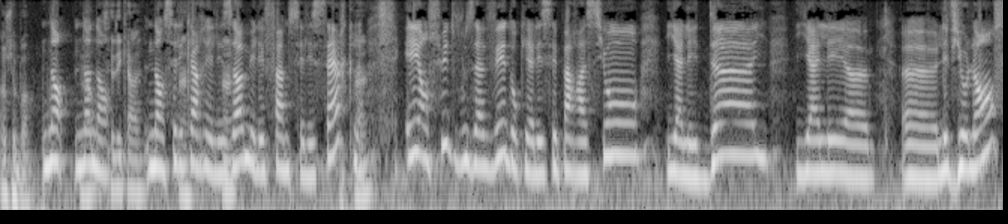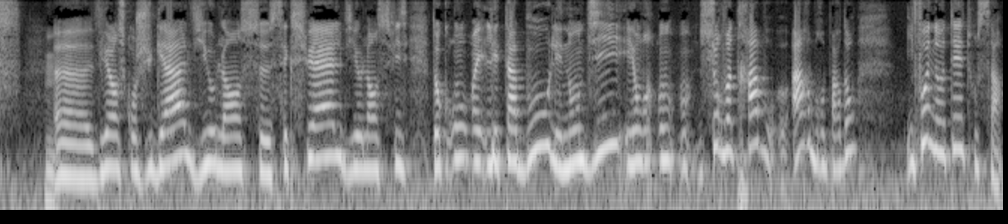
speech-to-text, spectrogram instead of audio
Non, je sais pas. Non, non, non. C'est des carrés. Non, c'est les carrés. Les hommes et les femmes, c'est les cercles. Et ensuite, vous avez donc il y a les séparations, il y a les deuils, il y a les euh, euh, les violences. Hmm. Euh, violence conjugale, violence sexuelle, violence physique. Donc on, les tabous, les non-dits et on, sur votre arbre, arbre, pardon, il faut noter tout ça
